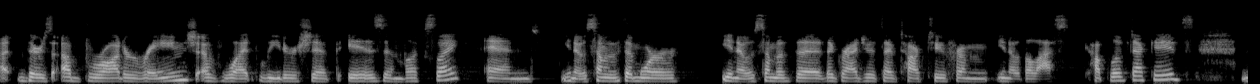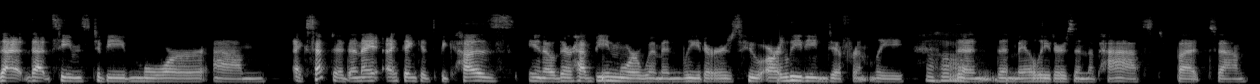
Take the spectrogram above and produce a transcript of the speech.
uh, there's a broader range of what leadership is and looks like. And you know some of the more you know some of the the graduates i've talked to from you know the last couple of decades that that seems to be more um, accepted. And I, I think it's because you know there have been more women leaders who are leading differently mm-hmm. than than male leaders in the past. But um,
